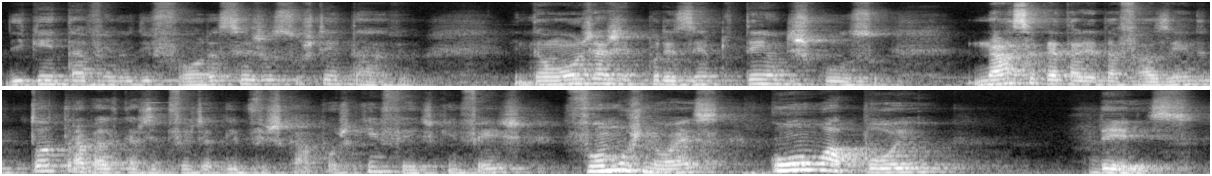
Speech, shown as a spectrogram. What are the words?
de quem está vindo de fora seja sustentável. Então hoje a gente, por exemplo, tem um discurso na Secretaria da Fazenda, todo o trabalho que a gente fez de equilíbrio fiscal, poxa, quem fez? Quem fez fomos nós, com o apoio deles.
